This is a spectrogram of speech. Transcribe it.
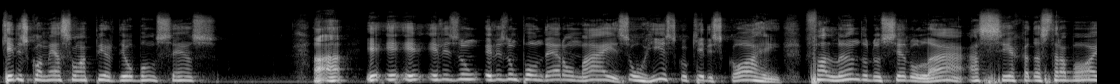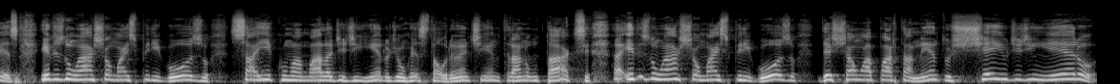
que eles começam a perder o bom senso. Ah, eles não, eles não ponderam mais o risco que eles correm falando no celular acerca das tramóias. Eles não acham mais perigoso sair com uma mala de dinheiro de um restaurante e entrar num táxi. Ah, eles não acham mais perigoso deixar um apartamento cheio de dinheiro.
